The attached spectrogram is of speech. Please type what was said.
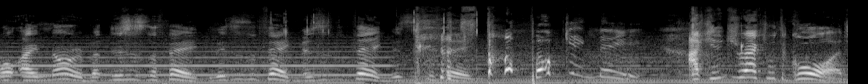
Well, I know, but this is the thing. This is the thing. This is the thing. This is the thing. Stop poking me! I can interact with the gourd,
